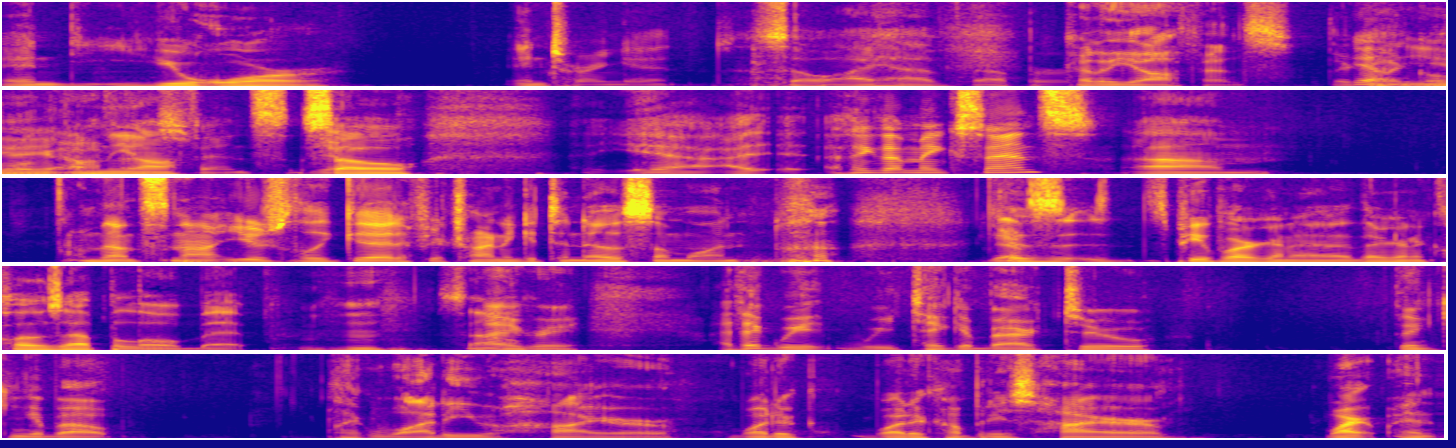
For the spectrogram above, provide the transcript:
and you're entering it. So I have the upper. kind of the offense. They're yeah, kinda you- going on I'm the offense. offense. So yeah, I I think that makes sense. Um, and that's not usually good if you're trying to get to know someone, because people are gonna they're gonna close up a little bit. Mhm. So I agree. I think we, we take it back to thinking about like why do you hire why do why do companies hire why and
